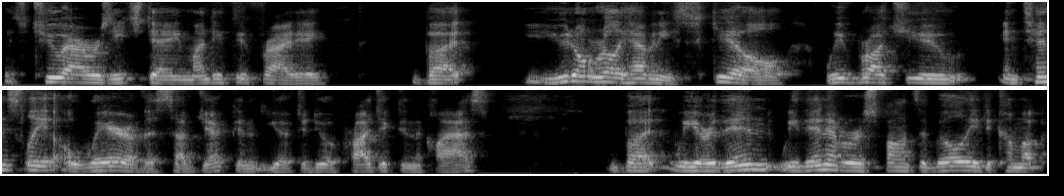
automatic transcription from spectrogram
It's two hours each day, Monday through Friday, but you don't really have any skill. We've brought you intensely aware of the subject, and you have to do a project in the class. But we are then we then have a responsibility to come up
